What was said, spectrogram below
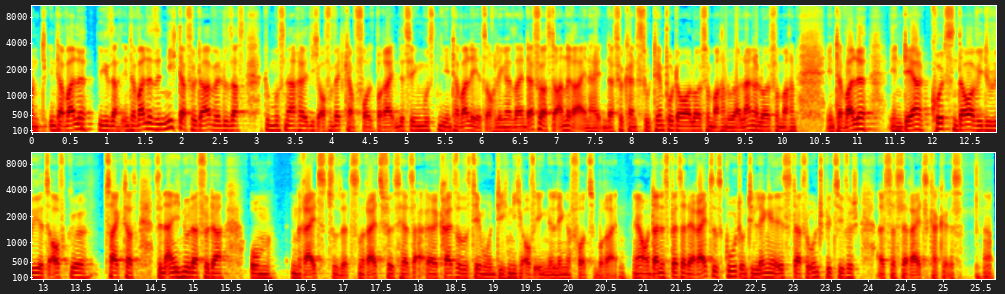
und Intervalle, wie gesagt, Intervalle sind nicht dafür da, weil du sagst, du musst nachher dich auf den Wettkampf vorbereiten, deswegen mussten die Intervalle jetzt auch länger sein. Dafür hast du andere Einheiten. Dafür kannst du Tempodauerläufe machen oder lange Läufe machen. Intervalle in der kurzen Dauer, wie du die jetzt aufgezeigt hast, sind eigentlich nur dafür da, um einen Reiz zu setzen, Reiz fürs Herz-Kreislauf-System und dich nicht auf irgendeine Länge vorzubereiten. Ja, und dann ist besser, der Reiz ist gut und die Länge ist dafür unspezifisch, als dass der Reiz kacke ist. Ja.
